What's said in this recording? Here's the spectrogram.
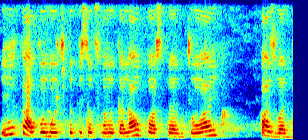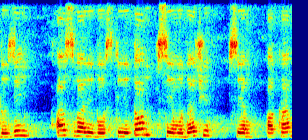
И так вы можете подписаться на мой канал, поставить лайк, позвать друзей. А с вами был Скелетон. Всем удачи, всем пока.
